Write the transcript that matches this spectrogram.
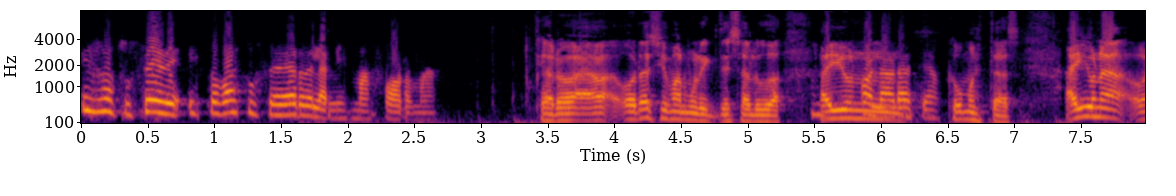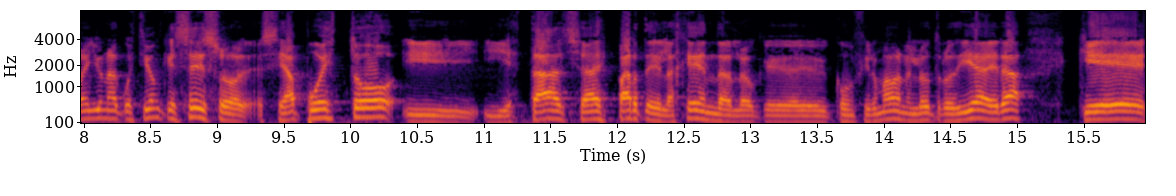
eso sucede, esto va a suceder de la misma forma. Claro, Horacio Marmurek te saluda. Hay un, Hola, Horacio. ¿Cómo estás? Hay una, hay una cuestión que es eso, se ha puesto y, y está, ya es parte de la agenda. Lo que confirmaban el otro día era que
